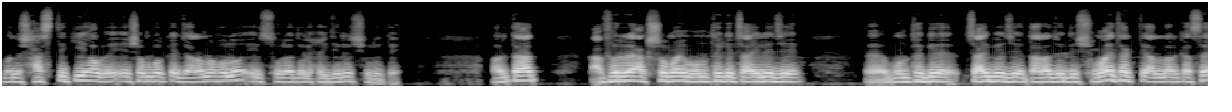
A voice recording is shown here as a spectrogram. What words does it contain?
মানে শাস্তি কি হবে এই সম্পর্কে জানানো হলো এই সূরাতুল হিজরের শুরুতে। অর্থাৎ কাফেররা এক সময় মন থেকে চাইলে যে মন থেকে চাইবে যে তারা যদি সময় থাকতে আল্লাহর কাছে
